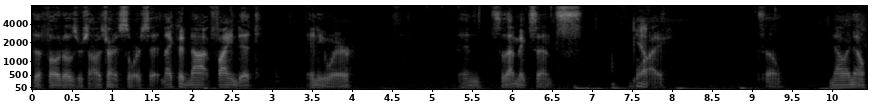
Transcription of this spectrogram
the photos or something. I was trying to source it and I could not find it anywhere, and so that makes sense. Yep. Why? So now I know.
